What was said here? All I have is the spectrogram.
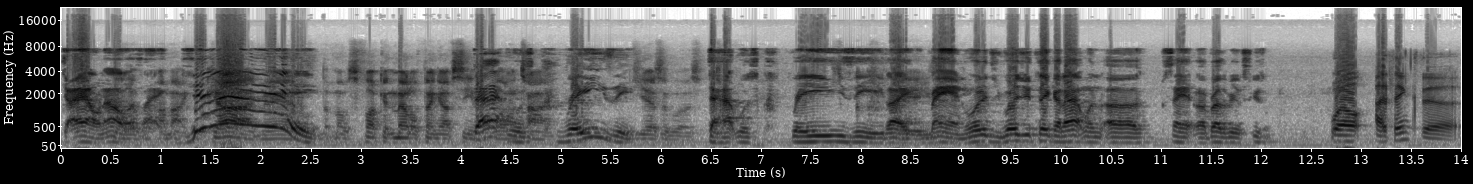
down. I was like, oh my god, man. The most fucking metal thing I've seen in a long time. That was time. crazy. Yes, it was. That was crazy. Like, Crazy. man, what did you what did you think of that one, uh, saying, uh, brother? Beavis, Excuse me. Well, I think the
